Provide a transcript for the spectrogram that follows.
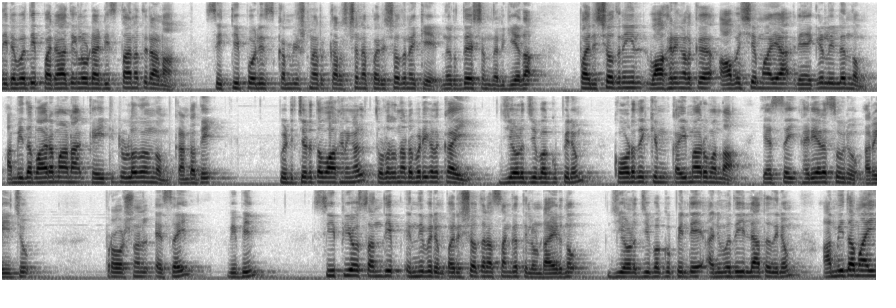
നിരവധി പരാതികളുടെ അടിസ്ഥാനത്തിലാണ് സിറ്റി പോലീസ് കമ്മീഷണർ കർശന പരിശോധനയ്ക്ക് നിർദ്ദേശം നൽകിയത്. പരിശോധനയിൽ വാഹനങ്ങൾക്ക് ആവശ്യമായ രേഖകളില്ലെന്നും അമിതഭാരമാണ് കയറ്റിയിട്ടുള്ളതെന്നും കണ്ടെത്തി. പിടിച്ചെടുത്ത വാഹനങ്ങൾ തുടർ നടപടികൾക്കായി ജിയോളജി വകുപ്പിനും കോടതിക്കും കൈമാറുമെന്ന് എസ് ഐ ഹരിഹരസൂനു അറിയിച്ചു. Professional S I Vipin C P O Sandeep എന്നിവരും പരിശോധനാ സംഘത്തിലുണ്ടായിരുന്നു. ജിയോളജി വകുപ്പിന്റെ അനുമതിയില്ലാത്തതിനും അമിതമായി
